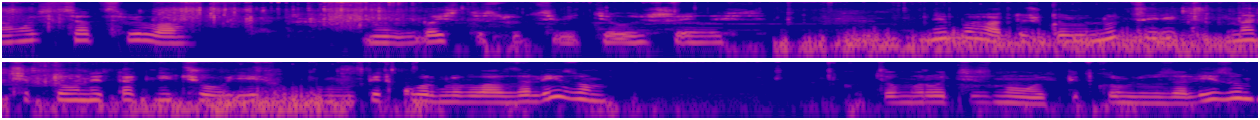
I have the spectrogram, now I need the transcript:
А ось ця цвіла. Ну, бачите, суцвіття лишились. Небагато ж кажу. Ну, цей рік, начебто, вони так нічого. Я їх підкормлювала залізом. В цьому році знову їх підкормлю залізом,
